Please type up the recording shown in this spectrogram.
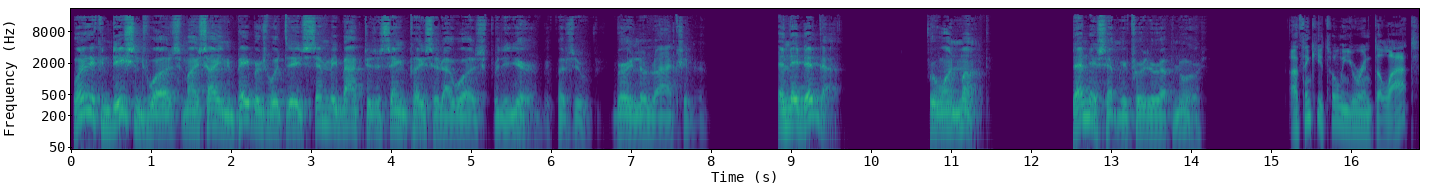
one of the conditions was my signing the papers was they send me back to the same place that I was for the year because there was very little action there. And they did that for one month. Then they sent me further up north. I think you told me you were in Dalat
